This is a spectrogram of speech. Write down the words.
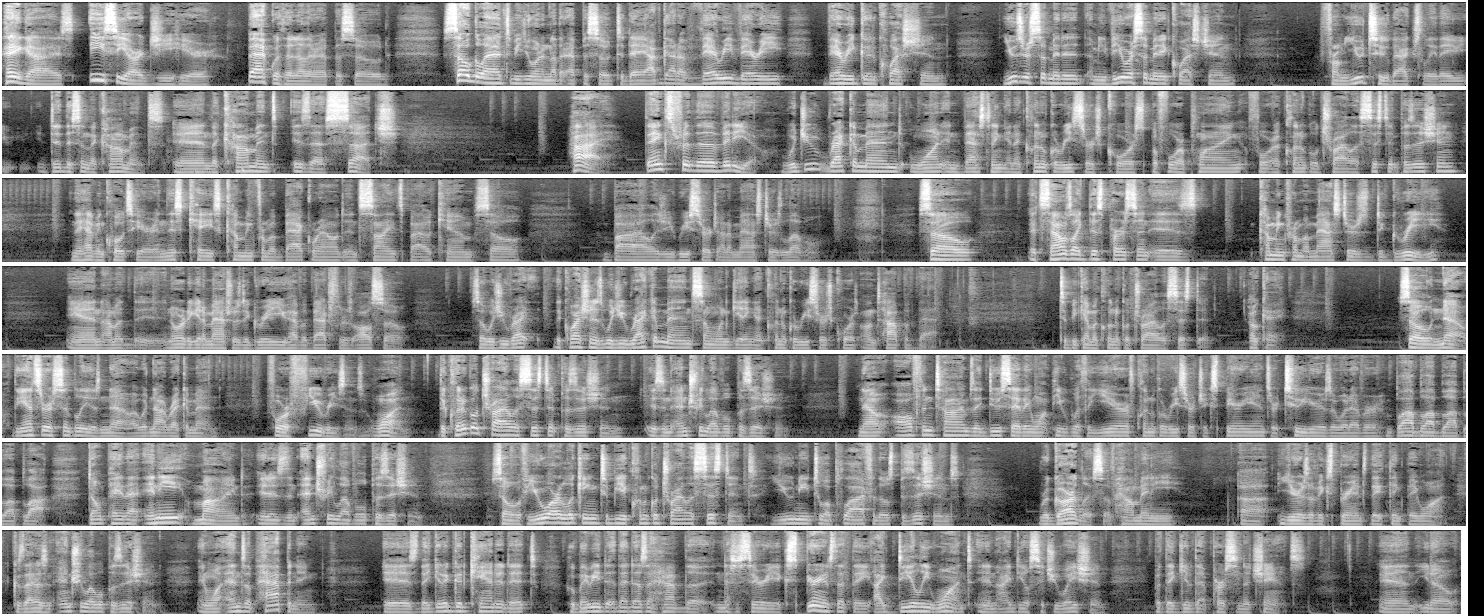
Hey guys, ECRG here, back with another episode. So glad to be doing another episode today. I've got a very, very, very good question. User submitted, I mean, viewer submitted question from YouTube actually. They did this in the comments, and the comment is as such Hi, thanks for the video. Would you recommend one investing in a clinical research course before applying for a clinical trial assistant position? And they have in quotes here, in this case, coming from a background in science, biochem, cell biology research at a master's level. So it sounds like this person is coming from a master's degree. And I'm a, in order to get a master's degree, you have a bachelor's also. So would you write the question is would you recommend someone getting a clinical research course on top of that to become a clinical trial assistant? Okay. So no. The answer simply is no. I would not recommend for a few reasons. One, the clinical trial assistant position is an entry level position. Now, oftentimes they do say they want people with a year of clinical research experience or two years or whatever, blah, blah, blah, blah, blah. Don't pay that any mind. It is an entry level position. So if you are looking to be a clinical trial assistant, you need to apply for those positions regardless of how many uh, years of experience they think they want, because that is an entry level position. And what ends up happening is they get a good candidate who maybe that doesn't have the necessary experience that they ideally want in an ideal situation, but they give that person a chance. And, you know,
